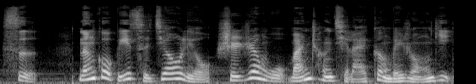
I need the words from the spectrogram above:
四。能够彼此交流，使任务完成起来更为容易。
